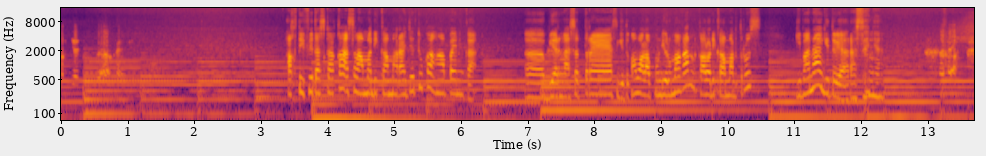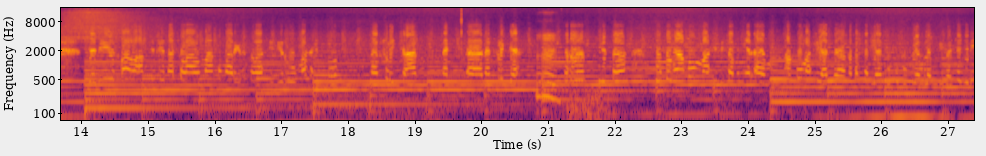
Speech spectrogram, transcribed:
kerja juga kayak gitu Aktivitas kakak selama di kamar aja tuh kak ngapain kak? Eh, biar nggak stres gitu kan walaupun di rumah kan kalau di kamar terus gimana gitu ya rasanya? jadi kalau aktivitas selama kemarin isolasi di rumah itu Netflix kan Net- eh, Netflix ya Mm-mm. terus kita untungnya aku masih bisa menyer eh, aku masih ada ketersediaan buku-buku yang belum dibaca jadi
